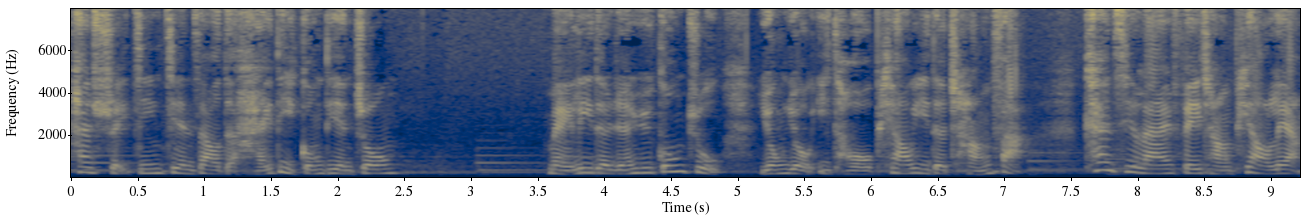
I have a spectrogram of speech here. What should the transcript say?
和水晶建造的海底宫殿中。美丽的人鱼公主拥有一头飘逸的长发，看起来非常漂亮。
